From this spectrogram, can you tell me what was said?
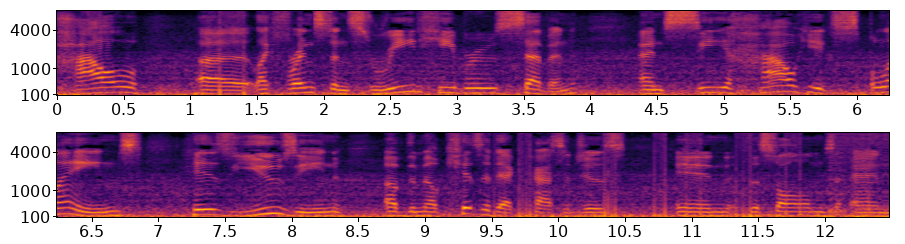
how, uh, like for instance, read Hebrews 7 and see how he explains his using of the Melchizedek passages in the Psalms and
